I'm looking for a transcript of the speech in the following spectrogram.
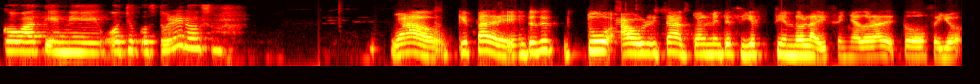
Coba tiene ocho costureros. Wow, qué padre. Entonces, tú ahorita actualmente sigues siendo la diseñadora de todos ellos.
